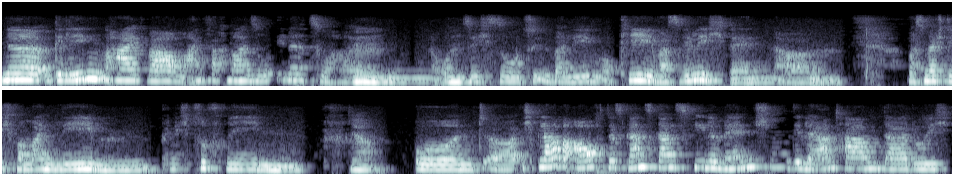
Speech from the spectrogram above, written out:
eine Gelegenheit war, um einfach mal so innezuhalten mhm. und sich so zu überlegen, okay, was will ich denn? Ähm, was möchte ich von meinem Leben? Bin ich zufrieden? Ja. Und äh, ich glaube auch, dass ganz, ganz viele Menschen gelernt haben, dadurch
